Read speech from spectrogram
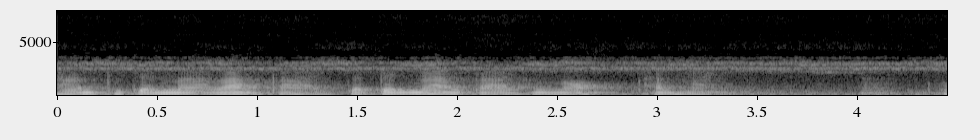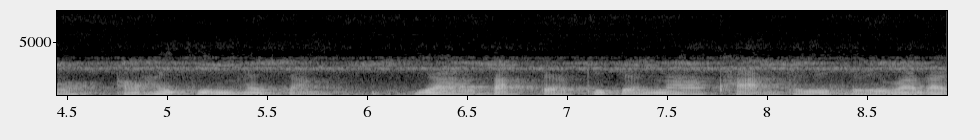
การพิจารณาร่างกายจะเป็นร่างกายข้างนอกข้างในก็เอาให้จริงให้จังยาสักแต่พิจารณาผ่านไปเฉยๆว่าได้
